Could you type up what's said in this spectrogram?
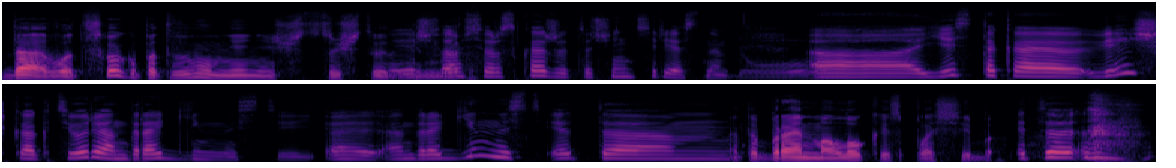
Да, вот сколько, по твоему мнению, существует Я сейчас вам все расскажу, это очень интересно. О, А, Есть такая вещь, как теория андрогинности. Э, Андрогинность — это... Это Брайан Малока из Пласиба. Это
